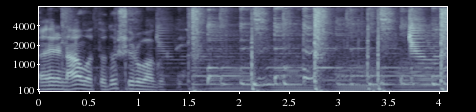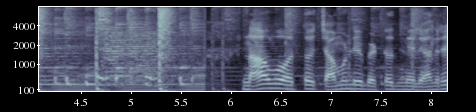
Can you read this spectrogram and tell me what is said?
ಅಂದರೆ ನಾವು ಹತ್ತೋದು ಶುರುವಾಗುತ್ತೆ. ನಾವು ಹತ್ತೋ ಚಾಮುಂಡಿ ಬೆಟ್ಟದ ಮೇಲೆ, ಅಂದರೆ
